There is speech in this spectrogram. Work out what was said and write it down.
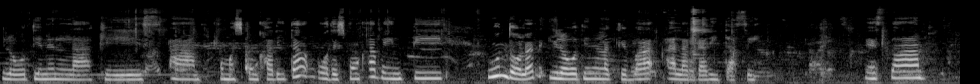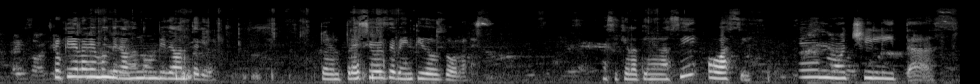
Y luego tienen la que es ah, como esponjadita o de esponja, 21 dólares. Y luego tienen la que va alargadita, así. Esta Creo que ya la habíamos mirado en un video anterior. Pero el precio es de 22 dólares. Así que la tienen así o así. En mochilitas.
